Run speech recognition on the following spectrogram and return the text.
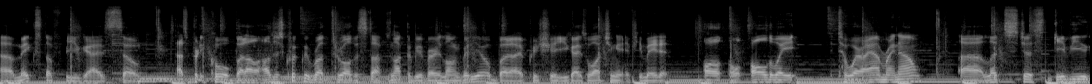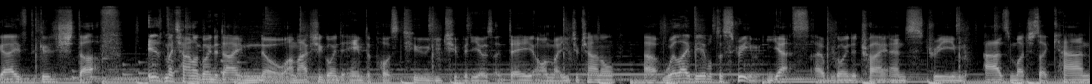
uh, make stuff for you guys. So that's pretty cool, but I'll, I'll, just quickly run through all this stuff. It's not going to be a very long video, but I appreciate you guys watching it. If you made it all, all, all the way to where I am right now, uh, let's just give you guys the good stuff. Is my channel going to die? No, I'm actually going to aim to post two YouTube videos a day on my YouTube channel. Uh, will I be able to stream? Yes, I'm going to try and stream as much as I can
